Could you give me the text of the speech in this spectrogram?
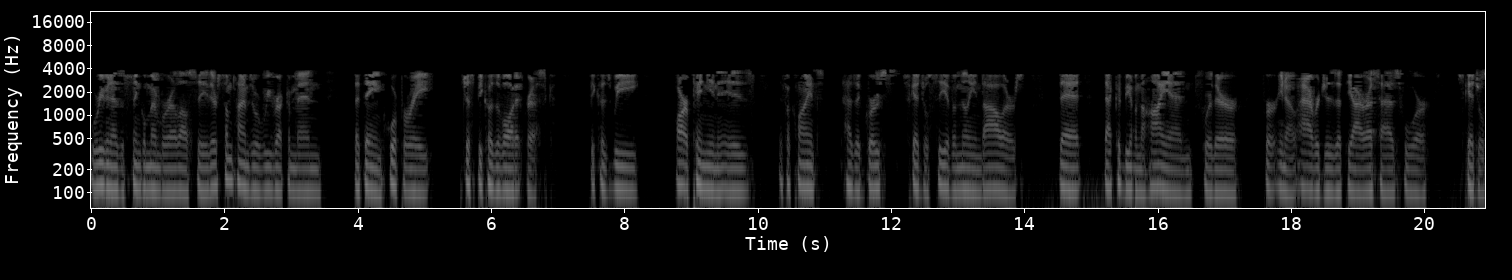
or even as a single member LLC, there's sometimes where we recommend that they incorporate just because of audit risk. Because we, our opinion is if a client has a gross Schedule C of a million dollars, that that could be on the high end for their, for, you know, averages that the IRS has for Schedule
